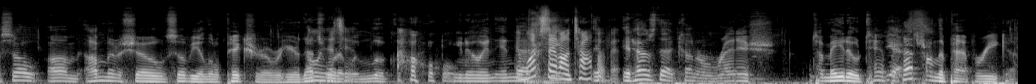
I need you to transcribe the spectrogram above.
So um, I'm going to show Sylvia a little picture over here. That's Oh, what it, it. would look. Oh. You know, and and, And what's that on top it, of it? It has that kind of reddish tomato tint. Yes. But that's from the paprika.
